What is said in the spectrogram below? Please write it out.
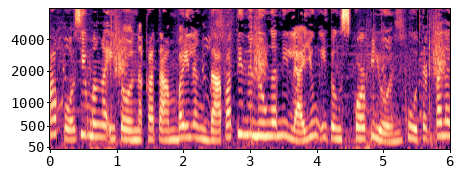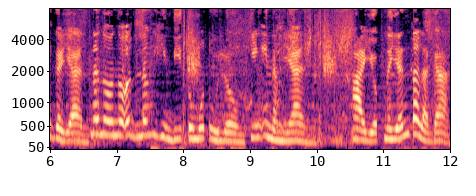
Tapos yung mga ito nakatambay lang dapat tinulungan nila yung itong scorpion, putak talaga yan. Nanonood lang hindi tumutulong, king inang yan. Hayop na yan talaga.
